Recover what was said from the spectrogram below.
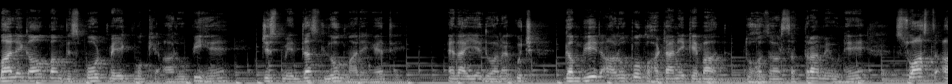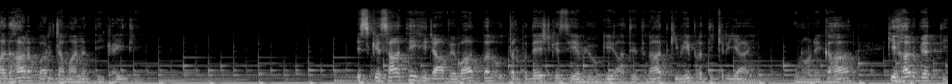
मालेगांव बम विस्फोट में एक मुख्य आरोपी हैं, जिसमें 10 लोग मारे गए थे। एनआईए द्वारा कुछ गंभीर आरोपों को हटाने के बाद 2017 में उन्हें स्वास्थ्य आधार पर जमानत दी गई थी। इसके साथ ही हिजाब विवाद पर उत्तर प्रदेश के सीएम योगी आदित्यनाथ की भी प्रतिक्रिया आई। उन्होंने कहा कि हर व्यक्ति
